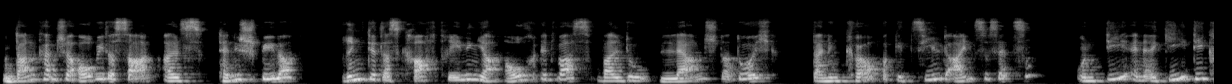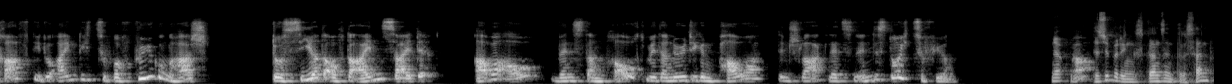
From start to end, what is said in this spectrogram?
Und dann kannst du auch wieder sagen, als Tennisspieler bringt dir das Krafttraining ja auch etwas, weil du lernst dadurch, deinen Körper gezielt einzusetzen und die Energie, die Kraft, die du eigentlich zur Verfügung hast, dosiert auf der einen Seite, aber auch, wenn es dann braucht, mit der nötigen Power den Schlag letzten Endes durchzuführen. Ja, ja. das ist übrigens ganz interessant,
